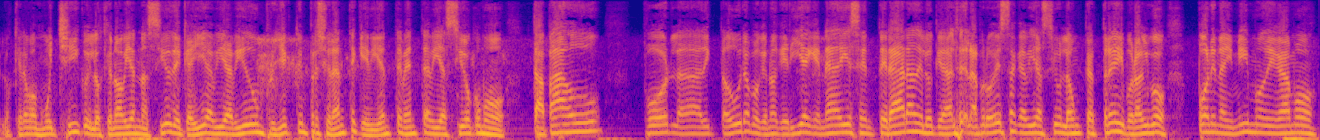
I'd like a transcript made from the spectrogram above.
los que éramos muy chicos y los que no habían nacido, de que ahí había habido un proyecto impresionante que evidentemente había sido como tapado por la dictadura porque no quería que nadie se enterara de lo que de la proeza que había sido la UNCA 3 y por algo ponen ahí mismo, digamos,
